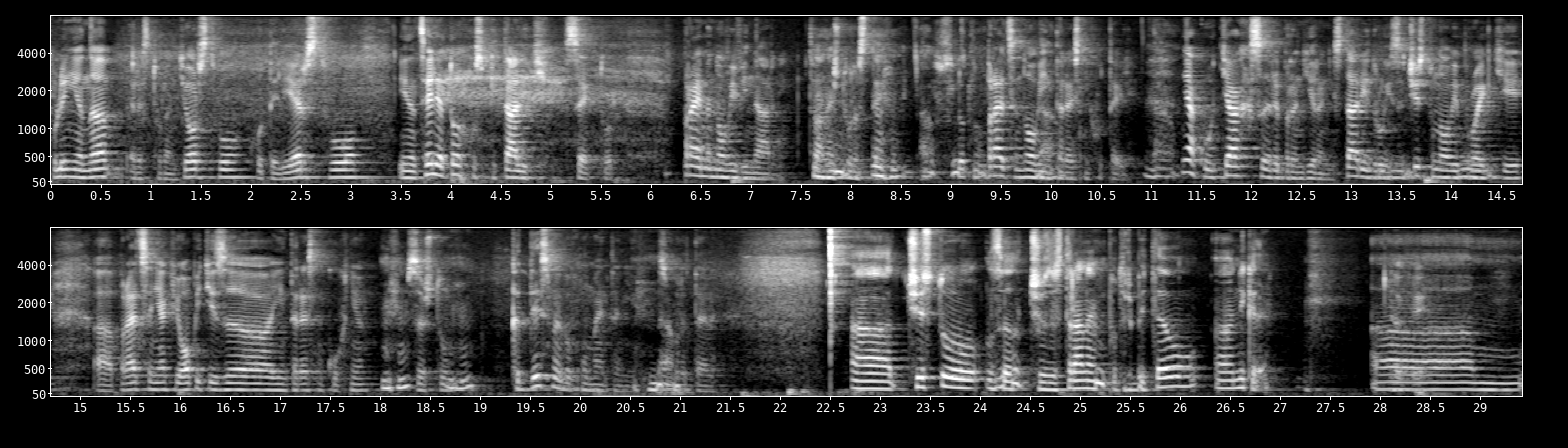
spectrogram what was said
по линия на ресторантьорство, хотелиерство и на целият този хоспиталити сектор? Правиме нови винарни. Това нещо расте. Абсолютно. Правят се нови интересни хотели. Да. Някои от тях са ребрандирани стари, други са чисто нови проекти. А, правят се някакви опити за интересна кухня също. Къде сме в момента ние, Да. според тебе? А, чисто за чуждестранен потребител, а, никъде. А, м,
